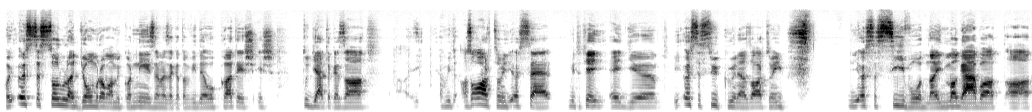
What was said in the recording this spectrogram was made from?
hogy összeszorul a gyomrom, amikor nézem ezeket a videókat, és, és tudjátok, ez a, amit az arcom így össze, mint hogyha egy, egy, így összeszűkülne az arcom, így, így összeszívódna így magába a, a,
